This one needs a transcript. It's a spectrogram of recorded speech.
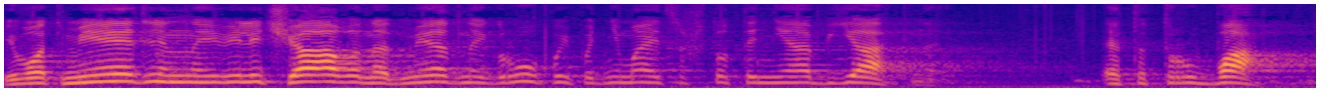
И вот медленно и величаво над медной группой поднимается что-то необъятное. Это труба.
